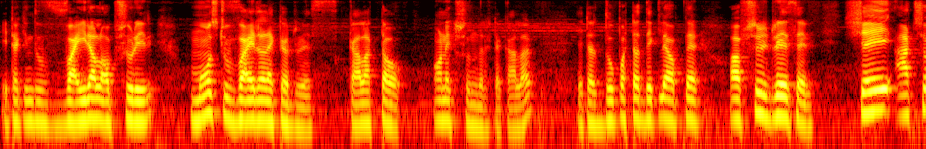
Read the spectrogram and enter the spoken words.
এটা কিন্তু ভাইরাল অপসরির মোস্ট ভাইরাল একটা ড্রেস। কালারটাও অনেক সুন্দর একটা কালার। এটার দোপাট্টা দেখলে আপনার অপসরি ড্রেসের সেই আটশো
